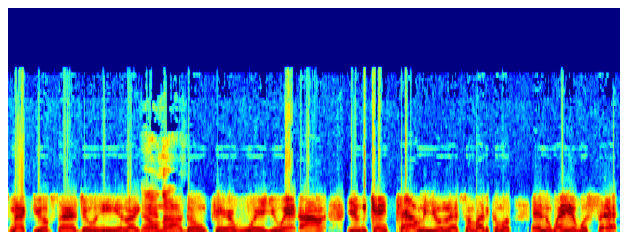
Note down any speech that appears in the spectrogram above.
smack you upside your head like Hell that. no. I don't care where you at. I, you can't tell me you let somebody come up. And the way it was set,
